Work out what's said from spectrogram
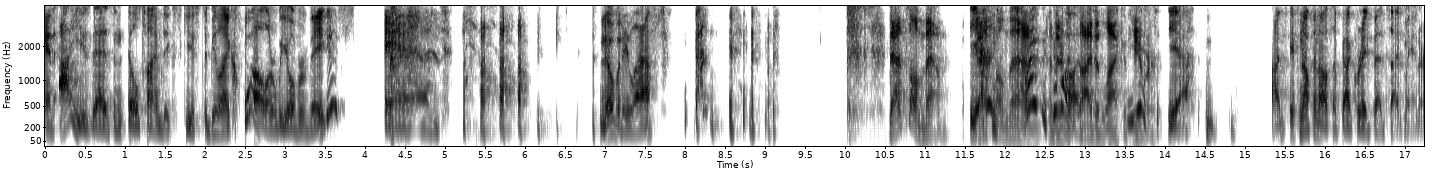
And I use that as an ill-timed excuse to be like, "Well, are we over Vegas?" And nobody laughed. That's on them. Yeah, That's on them Right? and their on. decided lack of humor. Yes. Yeah. I, if nothing else, I've got great bedside manner.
